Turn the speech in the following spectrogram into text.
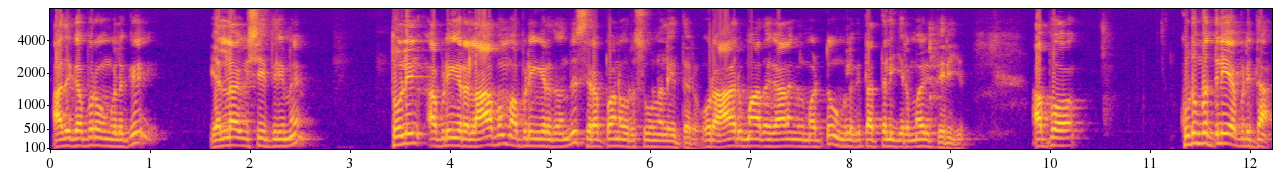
அதுக்கப்புறம் உங்களுக்கு எல்லா விஷயத்துலையுமே தொழில் அப்படிங்கிற லாபம் அப்படிங்கிறது வந்து சிறப்பான ஒரு சூழ்நிலையை தரும். ஒரு ஆறு மாத காலங்கள் மட்டும் உங்களுக்கு தத்தளிக்கிற மாதிரி தெரியும். அப்போது குடும்பத்திலேயே அப்படித்தான்.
